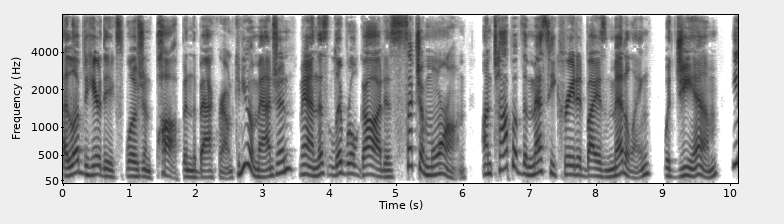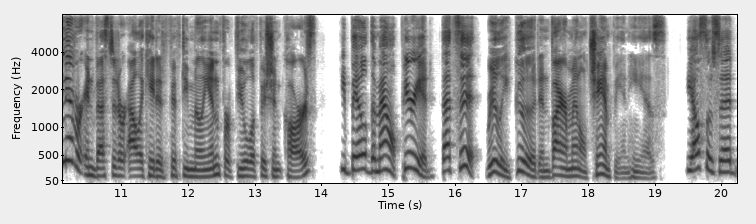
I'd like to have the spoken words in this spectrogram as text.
I love to hear the explosion pop in the background. Can you imagine? Man, this liberal god is such a moron. On top of the mess he created by his meddling with GM, he never invested or allocated 50 million for fuel efficient cars. He bailed them out, period. That's it. Really good environmental champion he is. He also said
